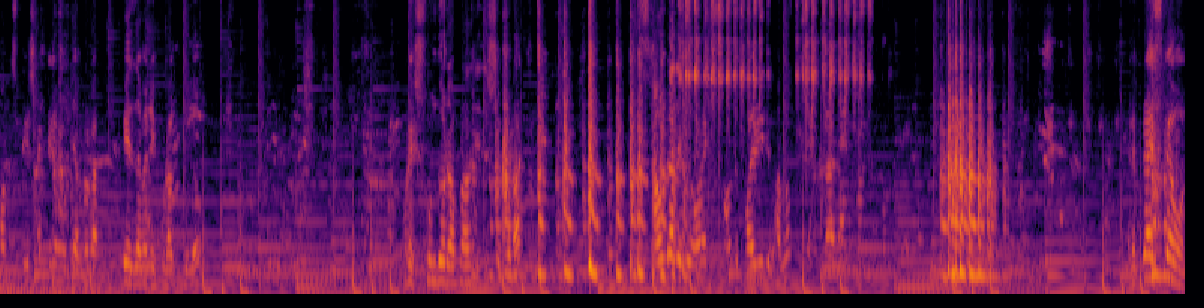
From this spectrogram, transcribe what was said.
পঞ্চাশ থেকে ষাট টাকার মধ্যে আপনারা পেয়ে যাবেন এই প্রোডাক্টগুলো অনেক সুন্দর আপনার নিজস্ব প্রোডাক্ট সাউন্ডটা দেখুন, অনেক সাউন্ডের কোয়ালিটি ভালো। এটা প্রাইস কেমন?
